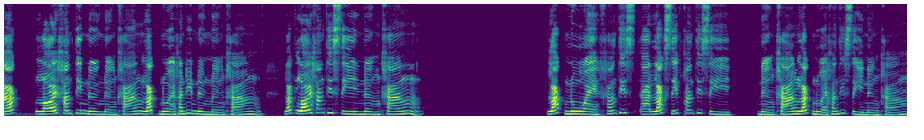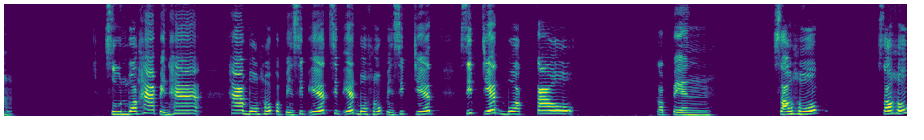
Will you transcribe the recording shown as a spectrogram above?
ลัก ร้อยครั้งที่หนึ่งหนึ่งครั้งลักหน่วยครั้งที่หนึ่งหนึ่งครั้งลักร้อยครั้งที่สี่หนึ่งครั้งลักหน่วยครั้งที่อ่าลักสิบครั้งที่สี่หนึ่งครั้งลักหน่วยครั้งที่สี่หนึ่งครั้งศูนย์บวกห้าเป็นห้าห้าบวกหกก็เป็นสิบเอ็ดสิบเอ็ดบวกหกเป็นสิบเจ็ดสิบเจ็ดบวกเก้าก็เป็นเสาหก เสาหก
